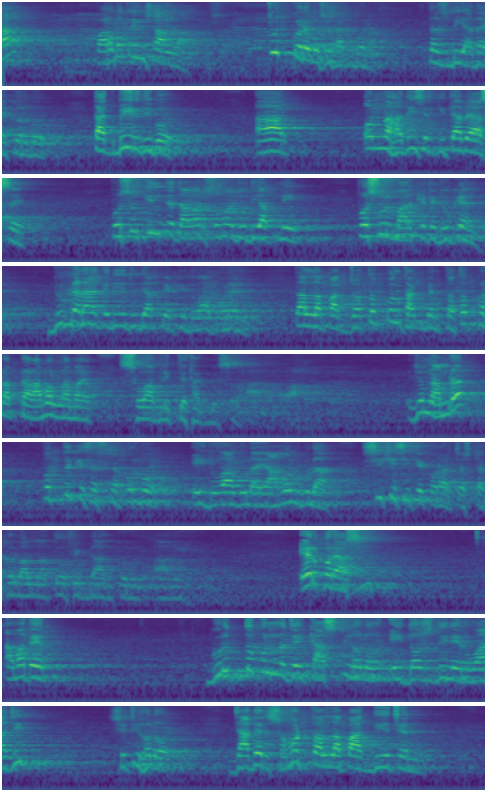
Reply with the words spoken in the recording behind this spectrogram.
পারব তো ইনশা আল্লাহ চুপ করে বসে থাকব না। তসবি আদায় করব, তাকবীর দিব। আর অন্য হাদিসের কিতাবে আছে, পশু কিনতে যাওয়ার সময় যদি আপনি পশুর মার্কেটে ঢুকেন, ঢুকার আগে দিয়ে যদি আপনি একটি দোয়া পড়েন তা আল্লাহ পাক যতক্ষণ থাকবেন ততক্ষণ আপনার আমল নামায় সোয়াব লিখতে থাকবে সোহাব এই জন্য আমরা প্রত্যেকে চেষ্টা করব এই দোয়াগুলা, এই আমলগুলা শিখে শিখে করার চেষ্টা করব। আল্লাহ তৌফিক দান করুন আমি এরপরে আসি, আমাদের গুরুত্বপূর্ণ যে কাজটি হলো এই দশ দিনের ওয়াজিব, সেটি হলো যাদের সমর্থ আল্লাহ পাক দিয়েছেন,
